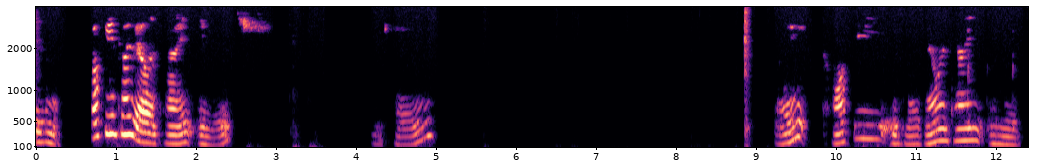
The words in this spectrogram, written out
Isn't it? Coffee is my Valentine image. Okay. Right. Coffee is my Valentine image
